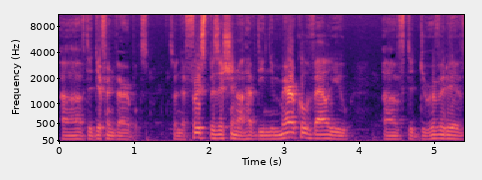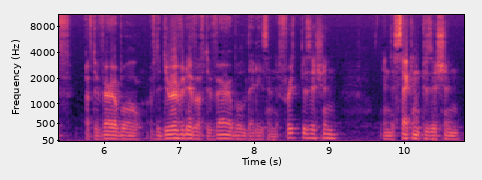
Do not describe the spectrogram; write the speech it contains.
of the different variables. So in the first position, I'll have the numerical value of the derivative of the variable, of the derivative of the variable that is in the first position. In the second position,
